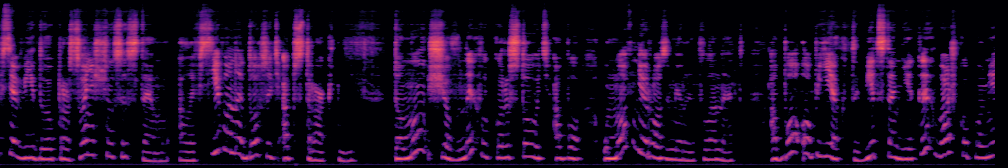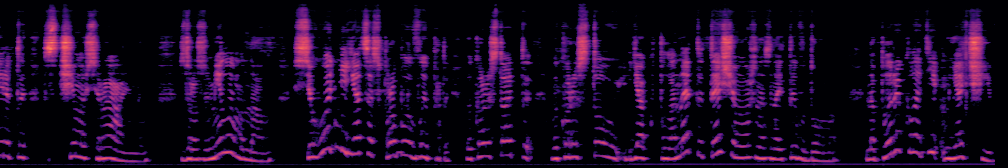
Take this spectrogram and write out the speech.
Дивився відео про сонячну систему, але всі вони досить абстрактні, тому що в них використовують або умовні розміри планет, або об'єкти, відстань яких важко поміряти з чимось реальним, зрозумілим нам. Сьогодні я це спробую виправити, використовувати використовую як планети те, що можна знайти вдома на перекладі м'ячів,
